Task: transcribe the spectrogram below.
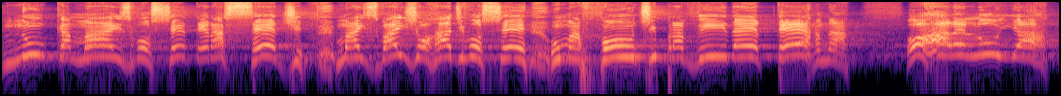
nunca mais você terá sede, mas vai jorrar de você uma fonte para a vida eterna. Oh, aleluia!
